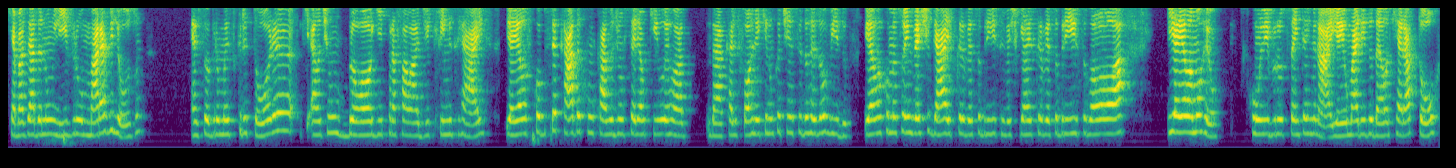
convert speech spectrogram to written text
que é baseada num livro maravilhoso. É sobre uma escritora, ela tinha um blog para falar de crimes reais, e aí ela ficou obcecada com o caso de um serial killer lá da Califórnia que nunca tinha sido resolvido. E ela começou a investigar, escrever sobre isso, investigar, escrever sobre isso, blá blá blá. E aí ela morreu com o livro sem terminar. E aí o marido dela, que era ator,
